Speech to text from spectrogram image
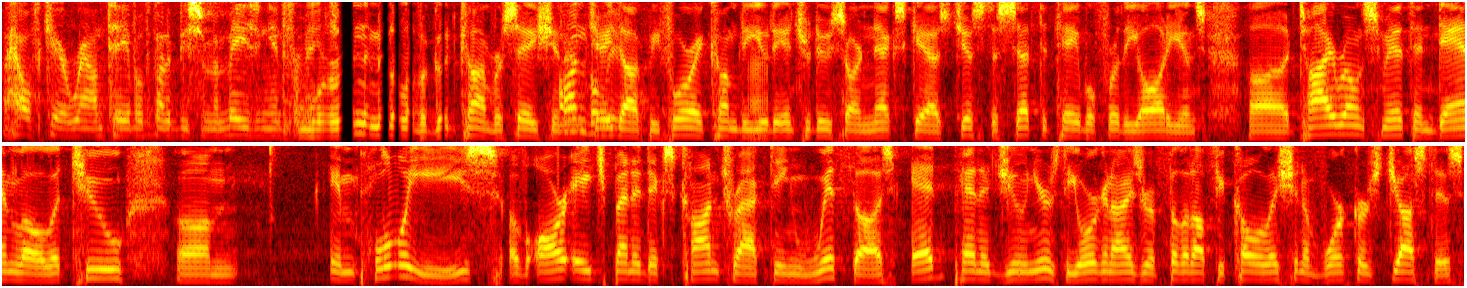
a healthcare roundtable. It's going to be some amazing information. We're in the middle of a good conversation. And J. Doc, before I come to you to introduce our next guest, just to set the table for the audience, uh, Tyrone Smith and Dan Lola, two. Um, employees of RH Benedict's contracting with us. Ed Penna Jr. is the organizer of Philadelphia Coalition of Workers Justice.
